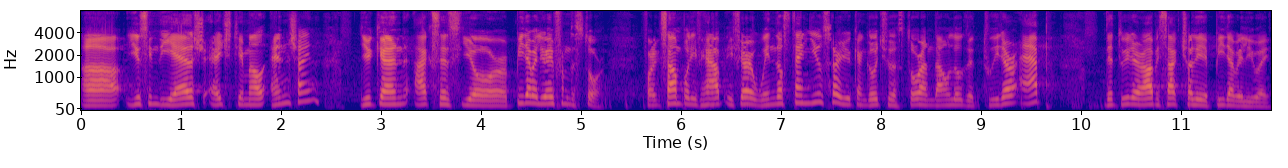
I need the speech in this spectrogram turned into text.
uh, using the Edge HTML engine, you can access your PWA from the store. For example, if, you have, if you're a Windows 10 user, you can go to the store and download the Twitter app. the Twitter app is actually a PWA.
